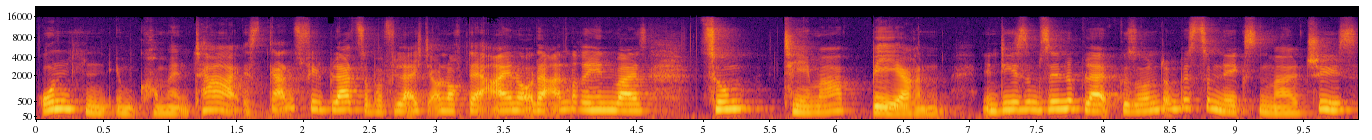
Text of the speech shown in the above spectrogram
Unten im Kommentar ist ganz viel Platz, aber vielleicht auch noch der eine oder andere Hinweis zum Thema Beeren. In diesem Sinne bleibt gesund und bis zum nächsten Mal. Tschüss.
